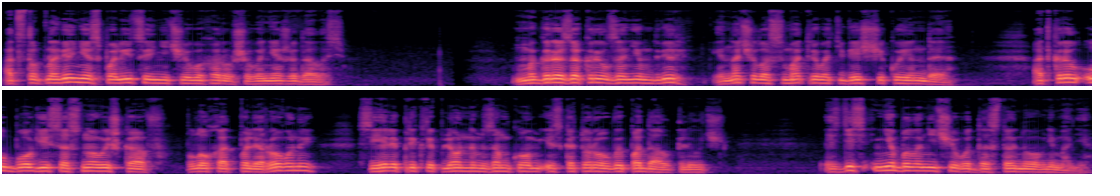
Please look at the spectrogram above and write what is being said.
От столкновения с полицией ничего хорошего не ожидалось. Мегре закрыл за ним дверь и начал осматривать вещи Куэнде открыл убогий сосновый шкаф, плохо отполированный, с еле прикрепленным замком, из которого выпадал ключ. Здесь не было ничего достойного внимания.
